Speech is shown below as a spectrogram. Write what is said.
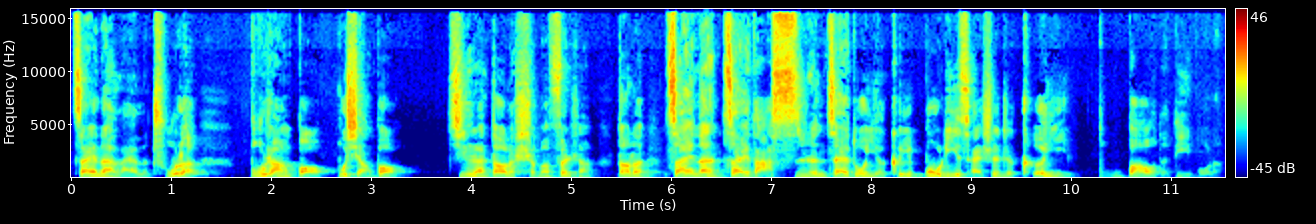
灾难来了，除了不让报、不想报，竟然到了什么份上？到了灾难再大，死人再多，也可以不理睬，甚至可以不报的地步了。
